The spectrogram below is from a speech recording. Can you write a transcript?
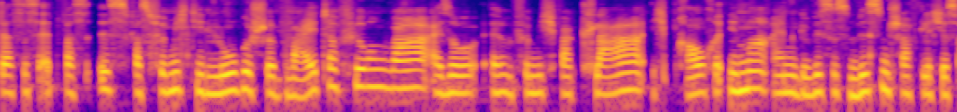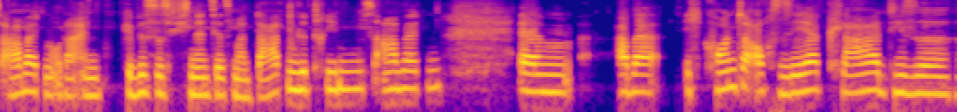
dass es etwas ist, was für mich die logische Weiterführung war. Also äh, für mich war klar, ich brauche immer ein gewisses wissenschaftliches Arbeiten oder ein gewisses, ich nenne es jetzt mal datengetriebenes Arbeiten. Ähm, aber ich konnte auch sehr klar diese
